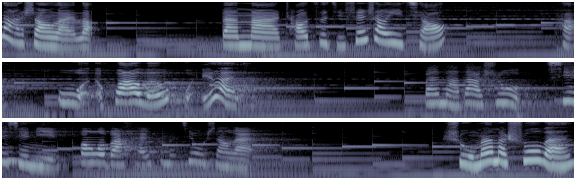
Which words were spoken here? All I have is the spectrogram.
拉上来了。斑马朝自己身上一瞧，哈，我的花纹回来了。斑马大叔，谢谢你帮我把孩子们救上来。鼠妈妈说完，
